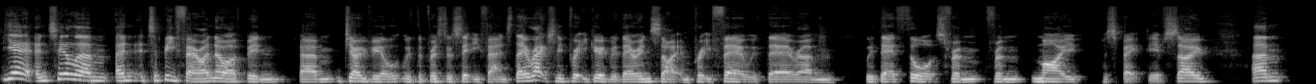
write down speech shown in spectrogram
yeah. Until um, and to be fair, I know I've been um, jovial with the Bristol City fans. They were actually pretty good with their insight and pretty fair with their um, with their thoughts from from my perspective. So, um,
